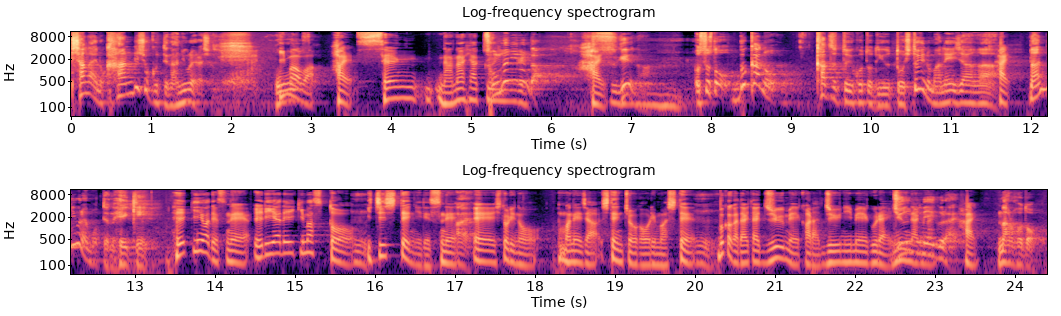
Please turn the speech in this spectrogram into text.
社内の管理職って何ぐらいいらっしゃるの？今は、はい、1700人。そんなにいるんだ。はい。すげえな。そうすると、部下の数ということでいうと、一人のマネージャーが何人ぐらい持ってるの、平均？平均はですね、エリアでいきますと、1支店にですね、はい、えー、1人のマネージャー、支店長がおりまして、うん、部下が大体10名から12名ぐらいになります。12名ぐらい。はい。なるほど。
